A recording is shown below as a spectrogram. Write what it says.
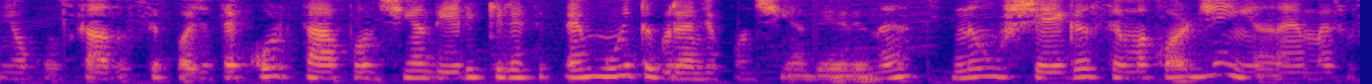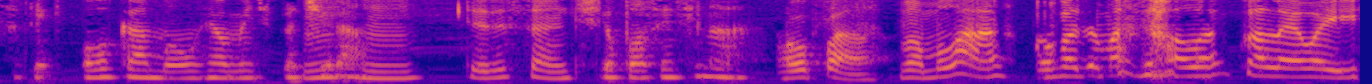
em alguns casos você pode até cortar a pontinha dele, que ele é muito grande a pontinha dele, né? Não chega a ser uma cordinha, né? Mas você tem que colocar a mão realmente para tirar. Uhum. Interessante. Eu posso ensinar. Opa! Vamos lá. Vamos fazer umas aulas com a Léo aí.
